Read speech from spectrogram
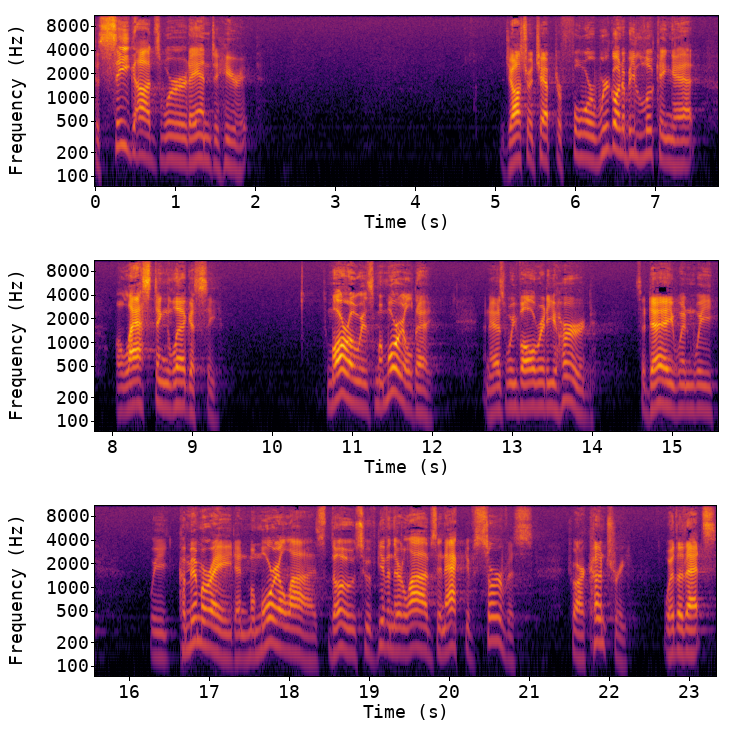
to see God's word and to hear it. Joshua chapter 4, we're going to be looking at a lasting legacy. Tomorrow is Memorial Day, and as we've already heard, it's a day when we, we commemorate and memorialize those who have given their lives in active service to our country, whether that's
